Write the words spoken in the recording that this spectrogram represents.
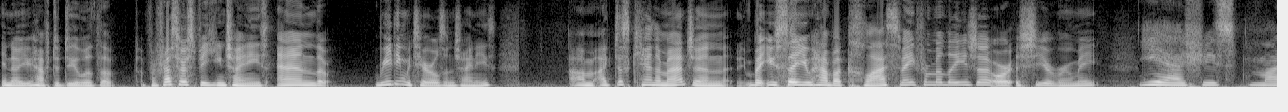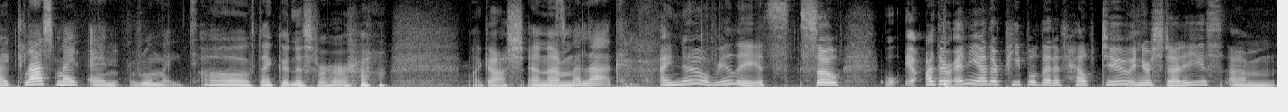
you know you have to deal with the, the professor speaking Chinese and the reading materials in Chinese. Um, I just can't imagine. But you say you have a classmate from Malaysia, or is she a roommate? yeah, she's my classmate and roommate. Oh, thank goodness for her. my gosh, and That's um, my luck. I know, really. It's so. Are there any other people that have helped you in your studies? Um,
